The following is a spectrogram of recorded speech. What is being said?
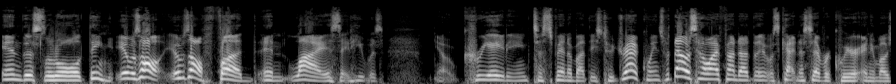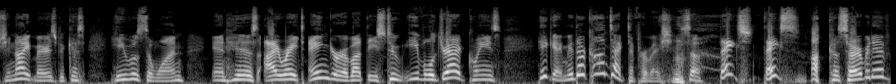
in this little old thing. It was all it was all fud and lies that he was you know, creating to spin about these two drag queens. But that was how I found out that it was Katniss Everqueer and Emoji Nightmares because he was the one in his irate anger about these two evil drag queens. He gave me their contact information. So thanks, thanks, conservative.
